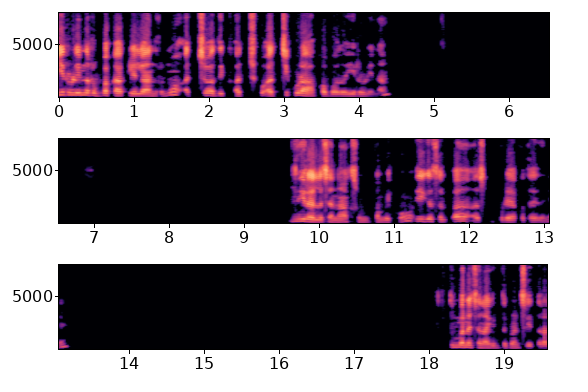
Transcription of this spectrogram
ಈರುಳ್ಳಿನ ರುಬ್ಬಕ್ ಹಾಕ್ಲಿಲ್ಲ ಅಂದ್ರೂ ಹಚ್ಚೋದಿಕ್ ಹಚ್ ಹಚ್ಚಿ ಕೂಡ ಹಾಕೋಬಹುದು ಈರುಳ್ಳಿನ. ನೀರೆಲ್ಲ ಚೆನ್ನಾಗಿ ಸುಂಡ್ಕೊಬೇಕು. ಈಗ ಸ್ವಲ್ಪ ಅಷ್ಟು ಪುಡಿ ಹಾಕೋತಾ ಇದ್ದೀನಿ. ತುಂಬಾನೇ ಚೆನ್ನಾಗಿರುತ್ತೆ ಫ್ರೆಂಡ್ಸ್ ಈ ತರ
